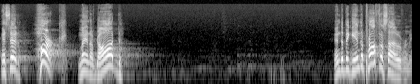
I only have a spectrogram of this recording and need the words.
and said, Hark, man of God. And to begin to prophesy over me.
